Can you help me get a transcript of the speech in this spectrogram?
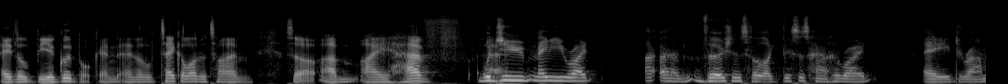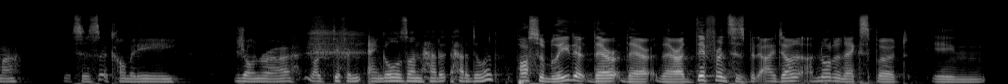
it'll be a good book, and, and it'll take a lot of time. So um, I have. Would uh, you maybe write uh, uh, versions for like this is how to write a drama, this is a comedy genre, like different angles on how to how to do it? possibly there, there there there are differences, but I don't. I'm not an expert in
